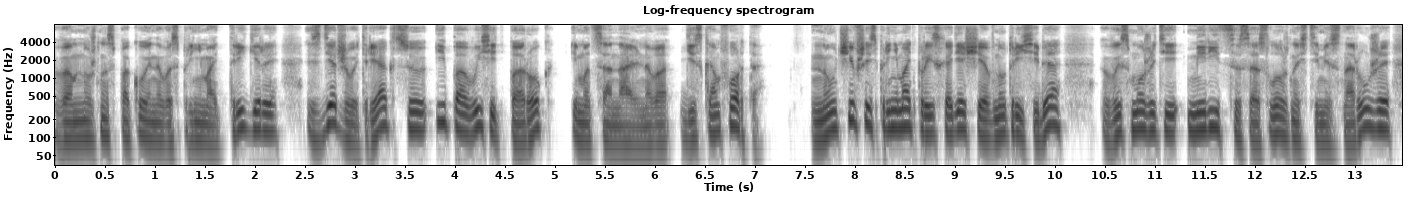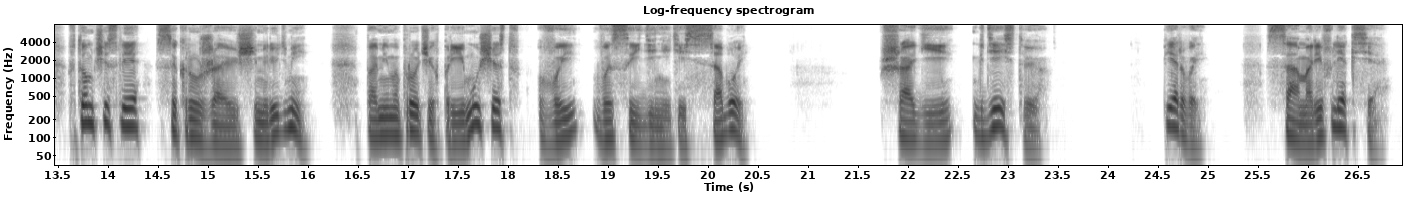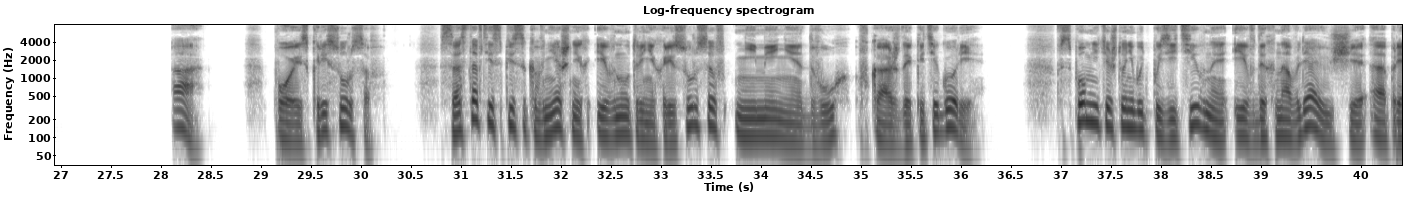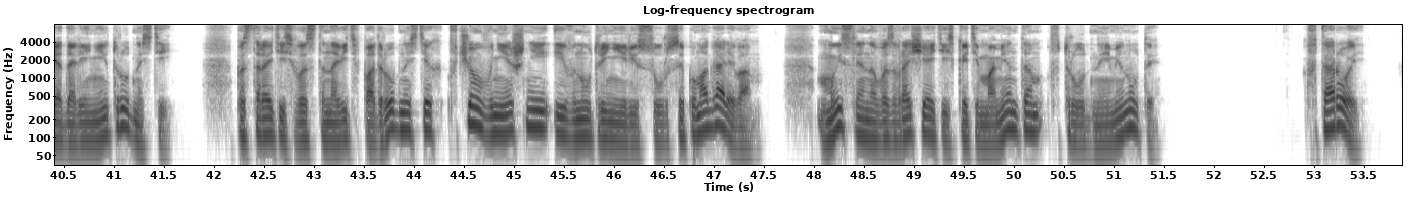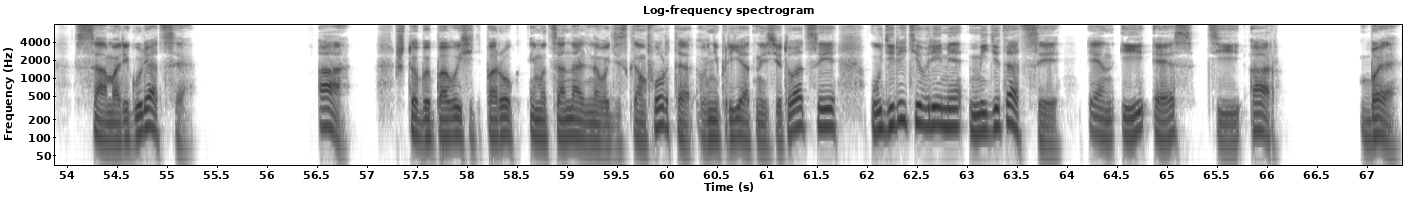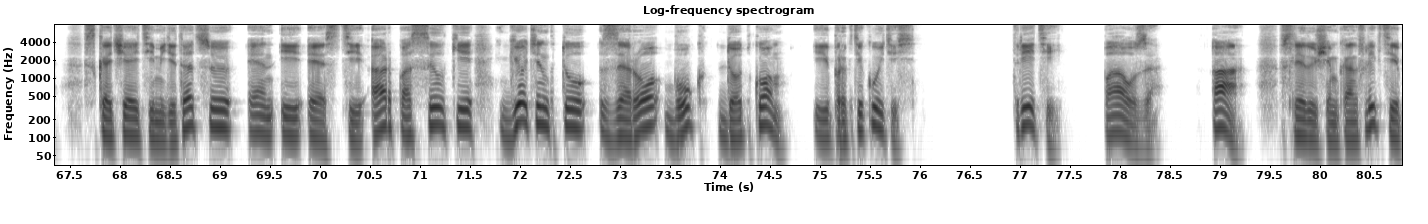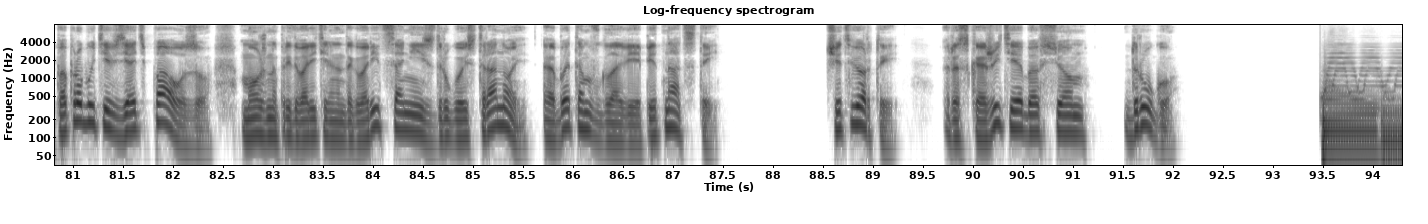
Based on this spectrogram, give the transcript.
Вам нужно спокойно воспринимать триггеры, сдерживать реакцию и повысить порог эмоционального дискомфорта. Научившись принимать происходящее внутри себя, вы сможете мириться со сложностями снаружи, в том числе с окружающими людьми. Помимо прочих преимуществ, вы воссоединитесь с собой. Шаги к действию. Первый. Саморефлексия. А. Поиск ресурсов. Составьте список внешних и внутренних ресурсов не менее двух в каждой категории. Вспомните что-нибудь позитивное и вдохновляющее о преодолении трудностей. Постарайтесь восстановить в подробностях, в чем внешние и внутренние ресурсы помогали вам. Мысленно возвращайтесь к этим моментам в трудные минуты. Второй. Саморегуляция. А. Чтобы повысить порог эмоционального дискомфорта в неприятной ситуации, уделите время медитации NESTR. Б. Скачайте медитацию NESTR по ссылке gettingtozerobook.com и практикуйтесь. Третий. Пауза. А. В следующем конфликте попробуйте взять паузу. Можно предварительно договориться о ней с другой стороной. Об этом в главе 15. Четвертый. Расскажите обо всем другу. Thank you.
